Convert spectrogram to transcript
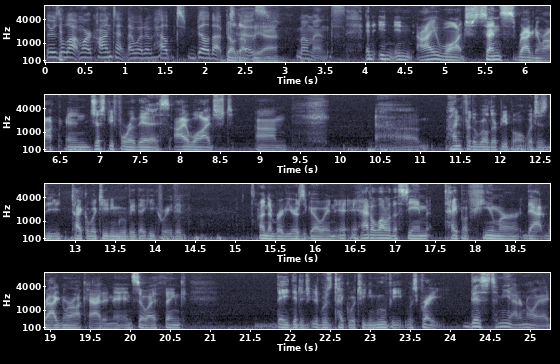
there's a lot more content that would have helped build up Build to up, those yeah. moments. And in, in I watched since Ragnarok, and just before this, I watched um, um Hunt for the Wilderpeople, which is the Taika Waititi movie that he created a number of years ago, and it, it had a lot of the same type of humor that Ragnarok had in it. And so I think they did it. It was a Taika Waititi movie. It was great. This to me, I don't know. I,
